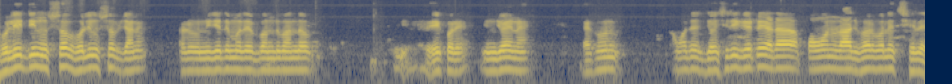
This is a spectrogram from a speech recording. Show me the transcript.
হোলির দিন উৎসব, হোলি উৎসব জানে। আর নিজেদের মধ্যে বন্ধু বান্ধব এ করে এনজয় নেয়। এখন আমাদের জয়শ্রী গেটে একটা পবন রাজভর বলে ছেলে,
